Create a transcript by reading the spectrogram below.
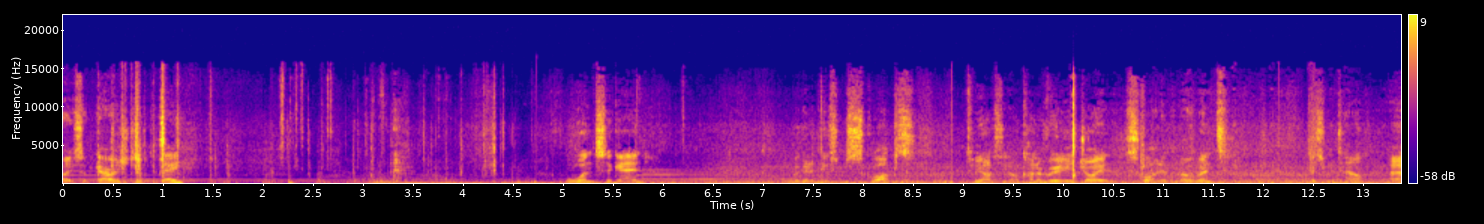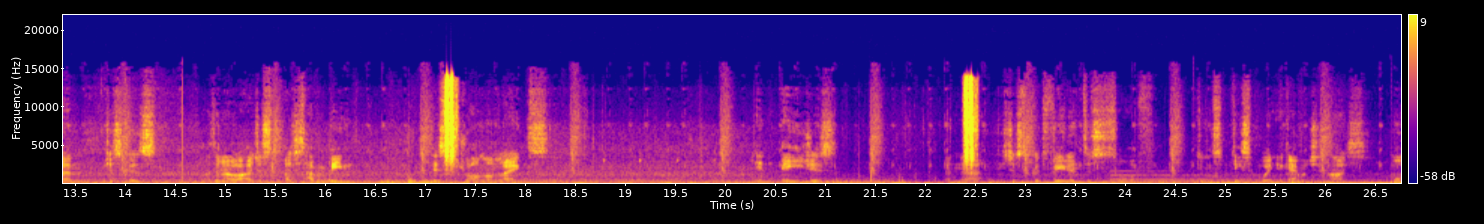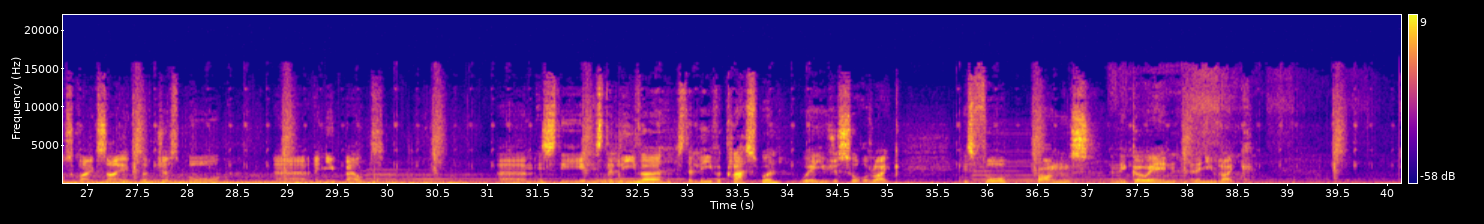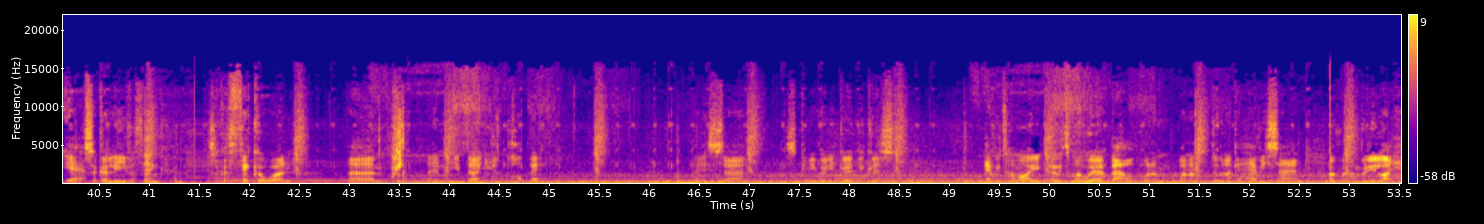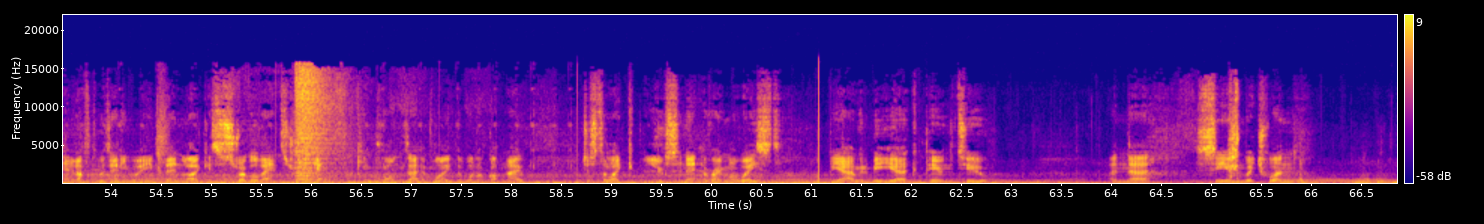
Right, so garage do today. Once again, we're going to do some squats. To be honest you, I'm kind of really enjoying squatting at the moment, as you can tell. Um, just because I don't know, like I just I just haven't been this strong on legs in ages, and uh, it's just a good feeling, just sort of doing some decent weight again, which is nice. I'm also quite excited because I've just bought uh, a new belt. Um, it's the it's the lever it's the lever class one where you just sort of like it's four prongs and they go in and then you like yeah it's like a lever thing. It's like a thicker one. Um, and then when you're done you just pop it. And it's uh, it's gonna be really good because every time I every time I wear a belt when I'm when I'm doing like a heavy set I'm really lightheaded afterwards anyway but then like it's a struggle then to try and get fucking prongs out of my the one I've got now just to like loosen it around my waist. But yeah I'm going to be uh, comparing the two and uh, seeing which one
